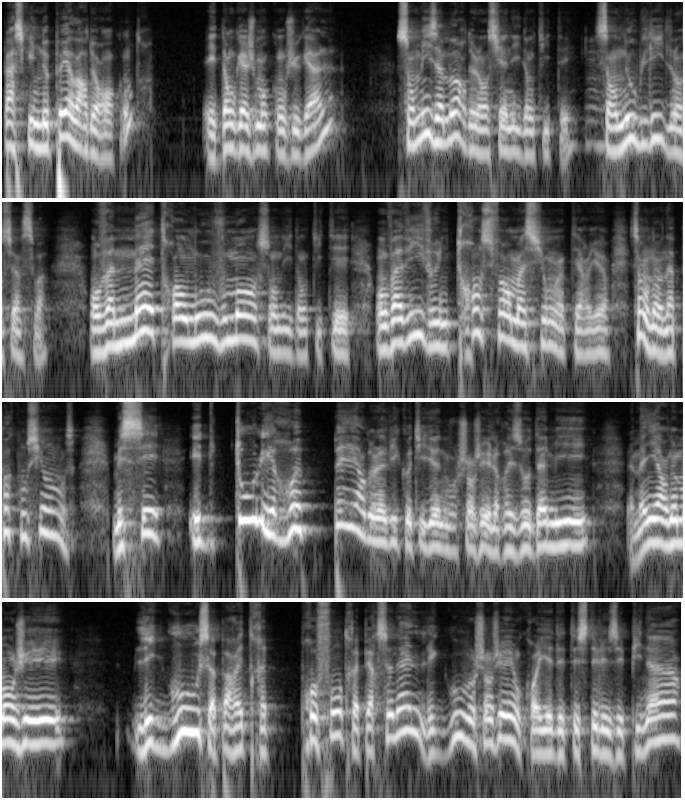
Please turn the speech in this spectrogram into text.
Parce qu'il ne peut y avoir de rencontre et d'engagement conjugal sans mise à mort de l'ancienne identité, sans oubli de l'ancien soi. On va mettre en mouvement son identité, on va vivre une transformation intérieure. Ça, on n'en a pas conscience. Mais c'est... Et tous les repères de la vie quotidienne vont changer. Le réseau d'amis, la manière de manger, les goûts, ça paraît très profond, très personnel. Les goûts vont changer. On croyait détester les épinards.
